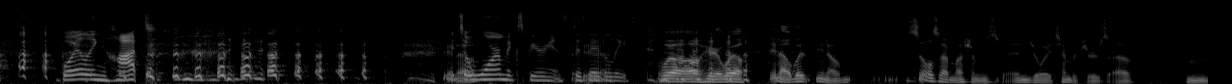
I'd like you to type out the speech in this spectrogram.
Boiling hot. It's know? a warm experience to say the least. well, oh, here, well, you know, but you know, psilocybin mushrooms enjoy temperatures of mm,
